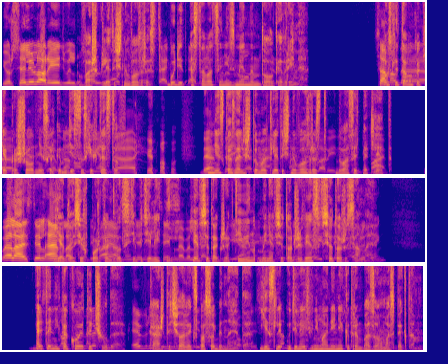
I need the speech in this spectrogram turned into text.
Ваш клеточный возраст будет оставаться неизменным долгое время. После того, как я прошел несколько медицинских тестов, мне сказали, что мой клеточный возраст — 25 лет. Я до сих пор как 25-летний. Я все так же активен, у меня все тот же вес, все то же самое. Это не какое-то чудо. Каждый человек способен на это, если уделять внимание некоторым базовым аспектам.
